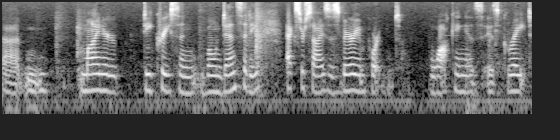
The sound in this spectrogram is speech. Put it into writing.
uh, minor decrease in bone density. Exercise is very important. Walking is, is great.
